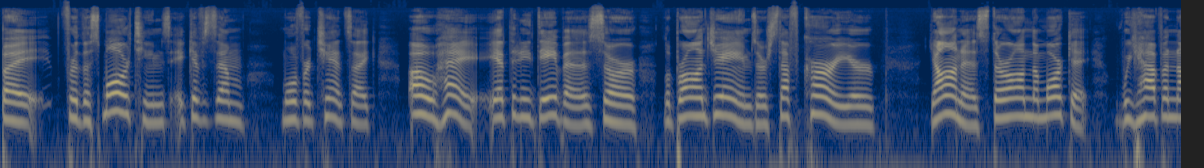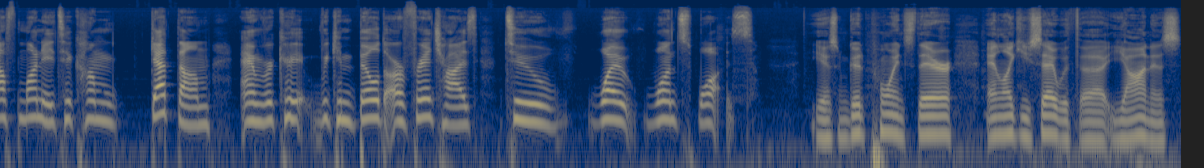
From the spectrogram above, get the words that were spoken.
But for the smaller teams, it gives them more of a chance. Like, oh, hey, Anthony Davis or LeBron James or Steph Curry or Giannis, they're on the market. We have enough money to come get them, and we can, we can build our franchise to what once was. Yeah, some good points there. And like you said with uh, Giannis,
